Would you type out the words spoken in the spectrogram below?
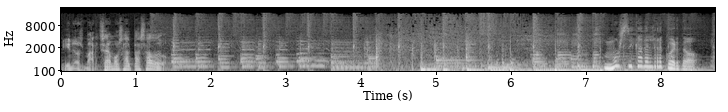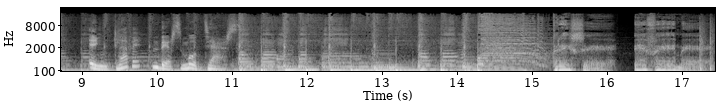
y nos marchamos al pasado. Música del recuerdo en clave de smooth jazz. 13 FM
